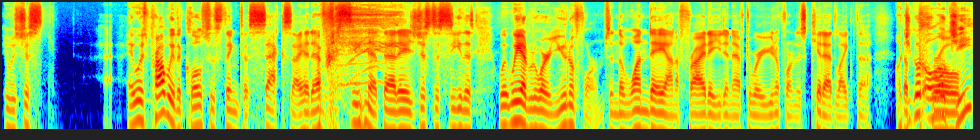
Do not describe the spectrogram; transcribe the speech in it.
it was just, it was probably the closest thing to sex I had ever seen at that age. Just to see this, we, we had to wear uniforms, and the one day on a Friday you didn't have to wear a uniform. This kid had like the. Oh, the did you go to pro- OLG?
